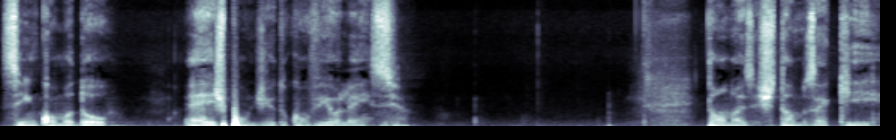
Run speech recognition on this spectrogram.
Se incomodou, é respondido com violência. Então nós estamos aqui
